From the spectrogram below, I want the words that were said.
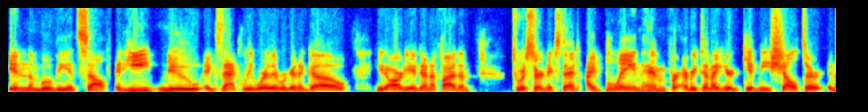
in the movie itself. And he knew exactly where they were going to go. He'd already identified them. To a certain extent, I blame him for every time I hear "Give Me Shelter" in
